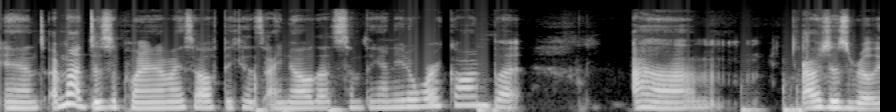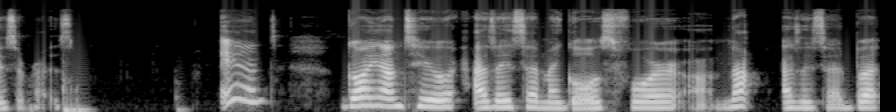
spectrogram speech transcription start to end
And i'm not disappointed in myself because i know that's something i need to work on but um i was just really surprised. And going on to, as I said, my goals for, um, not as I said, but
